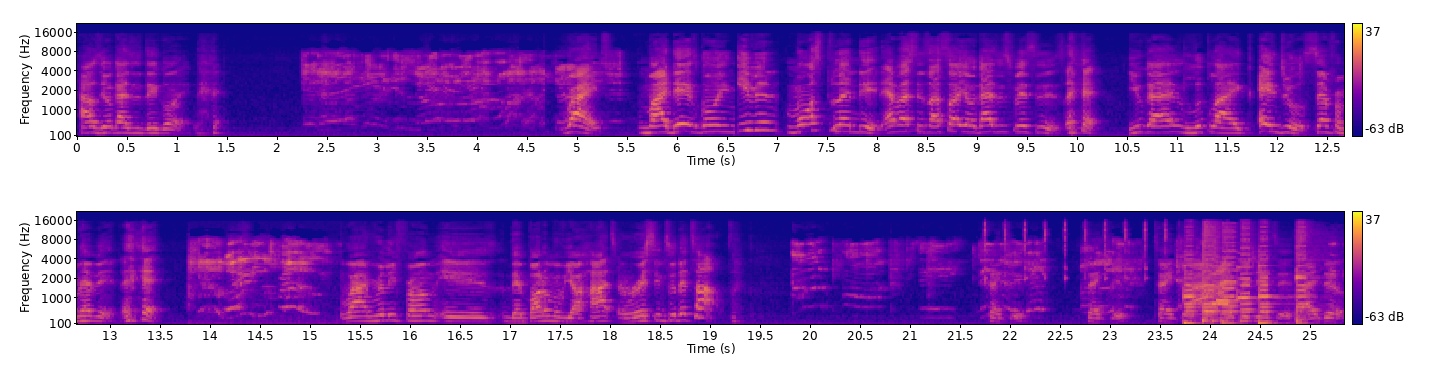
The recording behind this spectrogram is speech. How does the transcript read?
How's your guys' day going? right. My day is going even more splendid ever since I saw your guys' faces. you guys look like angels sent from heaven. Where are you from? Where I'm really from is the bottom of your heart racing to the top. Thank you. Thank you. Thank you. I, I appreciate it. I do.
